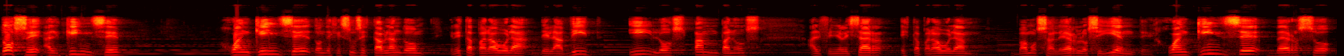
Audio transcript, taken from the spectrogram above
12 al 15. Juan 15, donde Jesús está hablando en esta parábola de la vid y los pámpanos. Al finalizar esta parábola vamos a leer lo siguiente. Juan 15, verso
